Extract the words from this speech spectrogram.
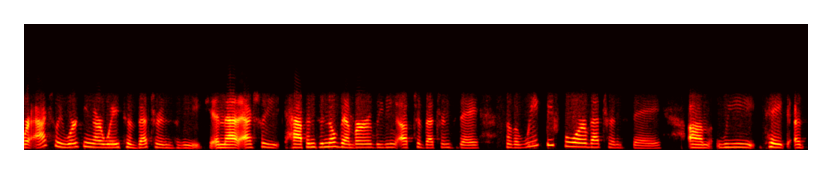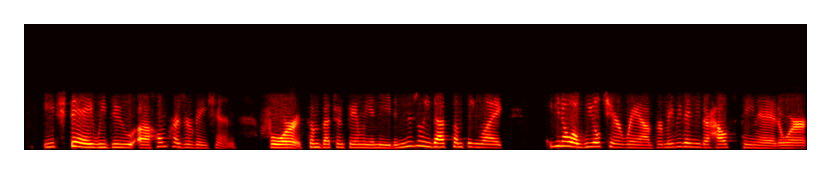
we're actually working our way to Veterans Week, and that actually happens in November, leading up to Veterans Day. So the week before Veterans Day, um, we take a, each day we do a home preservation for some veteran family in need, and usually that's something like, you know, a wheelchair ramp, or maybe they need their house painted, or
